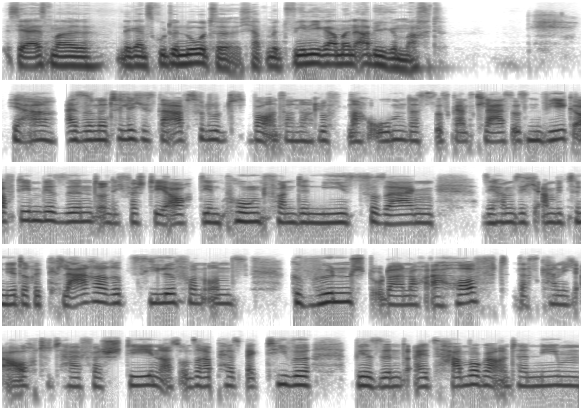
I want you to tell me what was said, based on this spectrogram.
ist ja erstmal eine ganz gute Note. Ich habe mit weniger mein Abi gemacht. Ja, also natürlich ist da absolut bei uns auch noch Luft nach oben. Das ist ganz klar. Es ist ein Weg, auf dem wir sind. Und ich verstehe auch den Punkt von Denise zu sagen, sie haben sich ambitioniertere, klarere Ziele von uns gewünscht oder noch erhofft. Das kann ich auch total verstehen. Aus unserer Perspektive, wir sind als Hamburger Unternehmen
